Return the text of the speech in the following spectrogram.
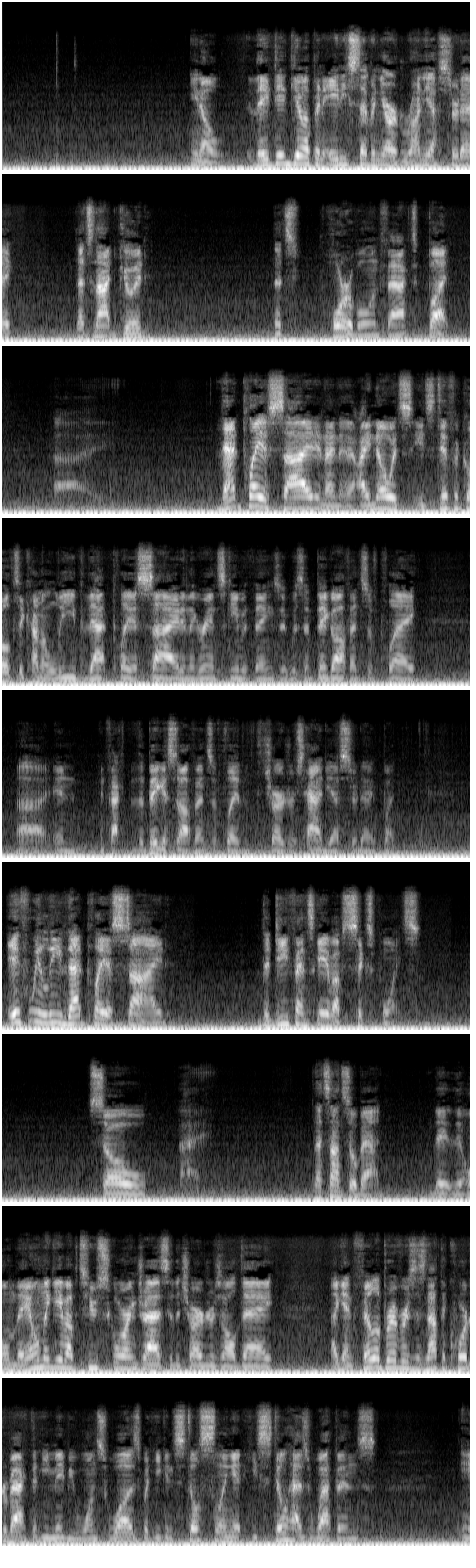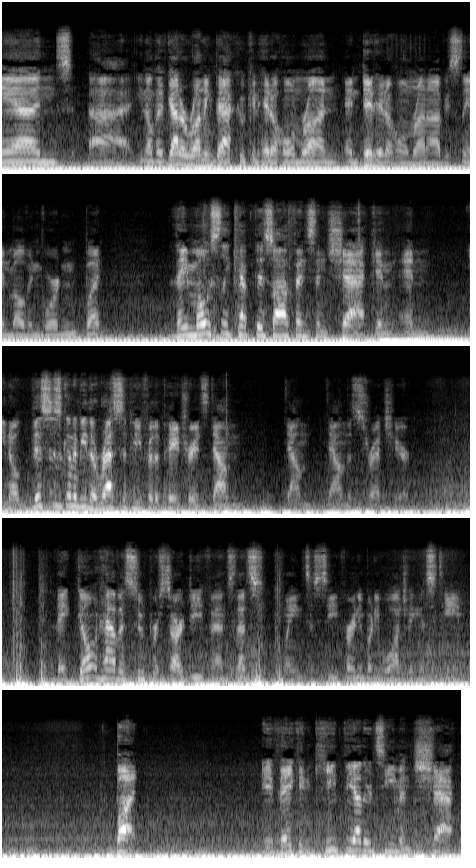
you know, they did give up an 87 yard run yesterday. That's not good. That's horrible, in fact. But that play aside, and I, know it's it's difficult to kind of leave that play aside in the grand scheme of things. It was a big offensive play, uh, and in fact, the biggest offensive play that the Chargers had yesterday. But if we leave that play aside, the defense gave up six points. So I, that's not so bad. They, they, only, they only gave up two scoring drives to the Chargers all day. Again, Philip Rivers is not the quarterback that he maybe once was, but he can still sling it. He still has weapons. And, uh, you know, they've got a running back who can hit a home run, and did hit a home run, obviously, in Melvin Gordon. But they mostly kept this offense in check. And, and you know, this is going to be the recipe for the Patriots down, down, down the stretch here. They don't have a superstar defense. That's plain to see for anybody watching this team. But if they can keep the other team in check,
